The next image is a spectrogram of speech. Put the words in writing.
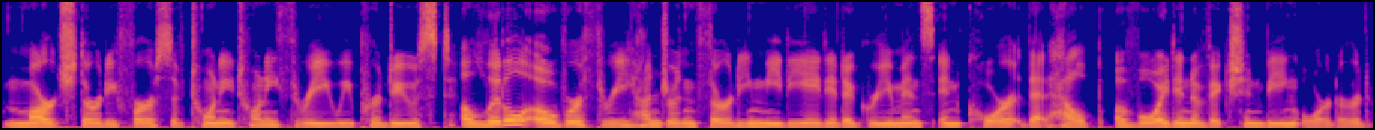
March 31st of 2023, we produced a little over 330 mediated agreements in court that help avoid an eviction being ordered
